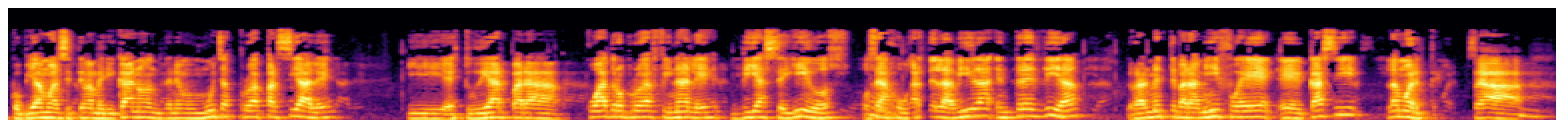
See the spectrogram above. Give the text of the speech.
copiamos al sistema americano donde tenemos muchas pruebas parciales y estudiar para cuatro pruebas finales días seguidos, o sea, jugarte la vida en tres días, realmente para mí fue eh, casi la muerte. O sea,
